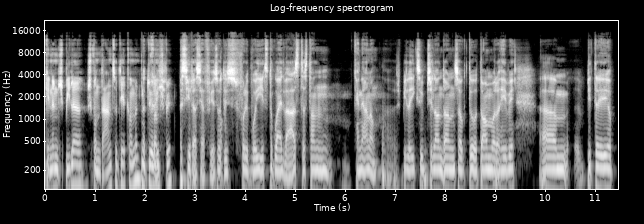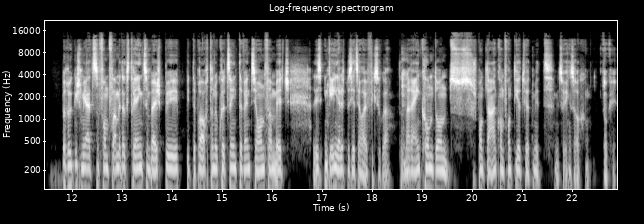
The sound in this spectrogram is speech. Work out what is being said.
können Spieler spontan zu dir kommen? Natürlich passiert auch sehr viel. So das, vor- wo ich jetzt noch gar nicht weiß, dass dann, keine Ahnung, äh, Spieler XY dann sagt, du Tom oder Hebi, ähm, bitte, ich hab Rückenschmerzen vom Vormittagstraining zum Beispiel, bitte braucht er noch kurze Intervention vor dem Match. Das, Im Gegenteil, das passiert sehr häufig sogar, dass man reinkommt und spontan konfrontiert wird mit, mit solchen Sachen. Okay.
